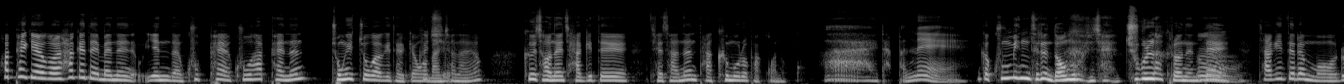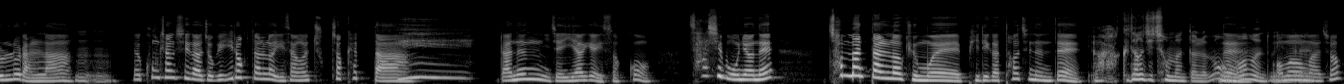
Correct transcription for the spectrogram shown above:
화폐 개혁을 하게 되면은 옛날 구패 구화폐는 종이 조각이 될 경우가 그치. 많잖아요. 그 전에 자기들 재산은 다 금으로 바꿔놓고. 아, 나빴네. 그러니까 국민들은 너무 이제 죽을라 그러는데 어. 자기들은 뭐 룰루랄라. 음, 쿵샹 씨 가족이 1억 달러 이상을 축적했다. 음. 라는 이제 이야기가 있었고 45년에 천만 달러 규모의 비리가 터지는데 야, 그 당시 천만 달러면 네, 어마어마한 돈인데. 어마어마하죠.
